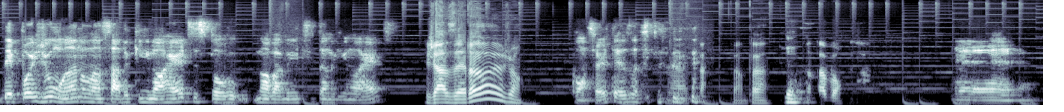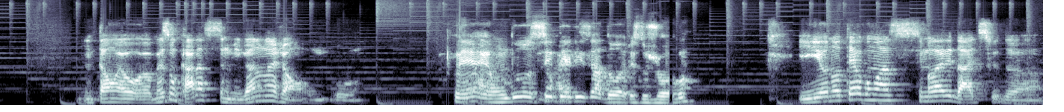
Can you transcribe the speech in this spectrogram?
Depois de um ano lançado Kingdom Hearts, estou novamente citando Kingdom Hearts. Já zerou, João? Com certeza. Ah, tá. Então tá, então tá bom. Então é o, é o mesmo cara, se não me engano, né, João? O- o- É, é um dos Kingdom Hearts. idealizadores do jogo. E eu notei algumas similaridades do-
